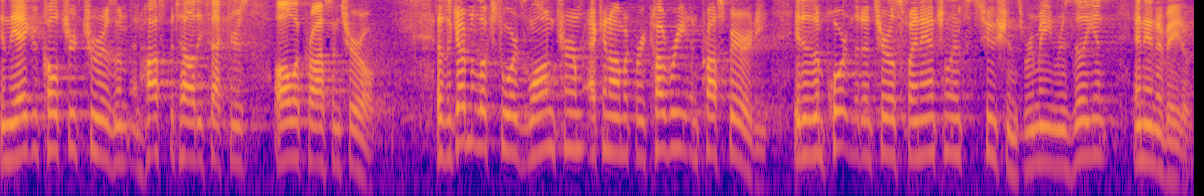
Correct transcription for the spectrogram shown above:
in the agriculture, tourism, and hospitality sectors all across Ontario. As the government looks towards long-term economic recovery and prosperity, it is important that Ontario's financial institutions remain resilient and innovative.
